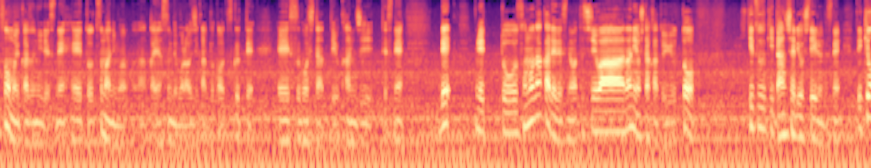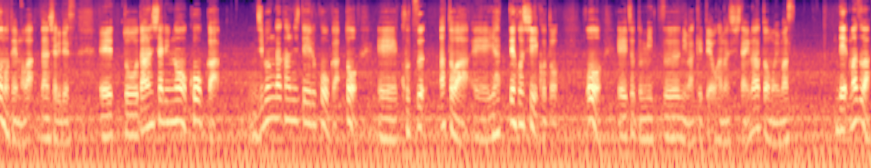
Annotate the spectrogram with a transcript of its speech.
そうもいかずにですね、えっと、妻にもなんか休んでもらう時間とかを作って、えー、過ごしたっていう感じですね。で、えっと、その中でですね、私は何をしたかというと、引き続き断捨離をしているんですね。で、今日のテーマは断捨離です。え、っと、断捨離の効果、自分が感じている効果と、えー、コツ、あとは、えー、やってほしいことを、えちょっと3つに分けてお話ししたいなと思います。で、まずは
